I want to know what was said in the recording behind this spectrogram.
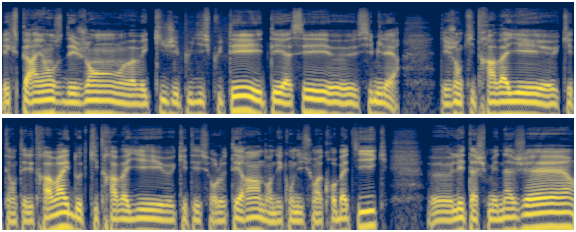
l'expérience des gens avec qui j'ai pu discuter était assez euh, similaire. Des gens qui travaillaient, euh, qui étaient en télétravail, d'autres qui travaillaient, euh, qui étaient sur le terrain dans des conditions acrobatiques, les tâches ménagères,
